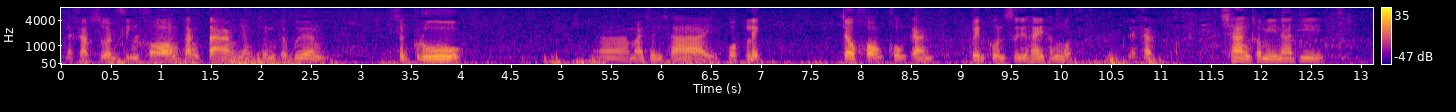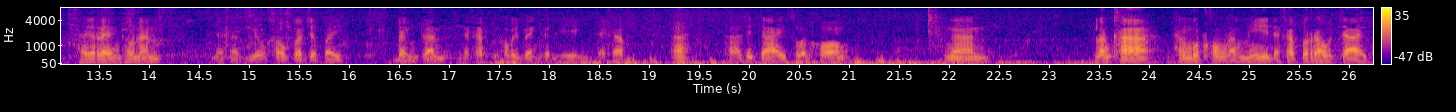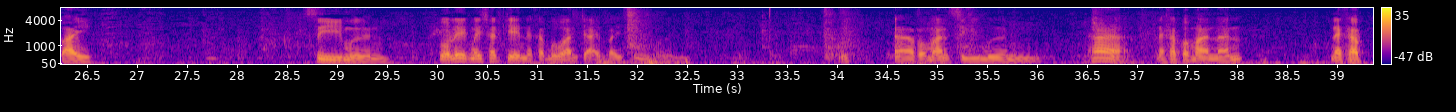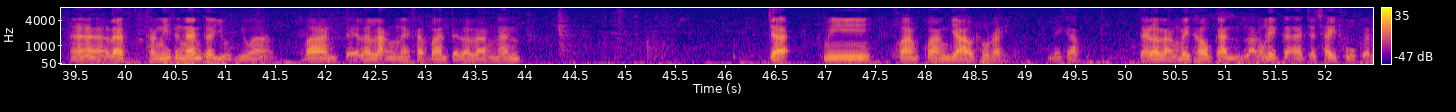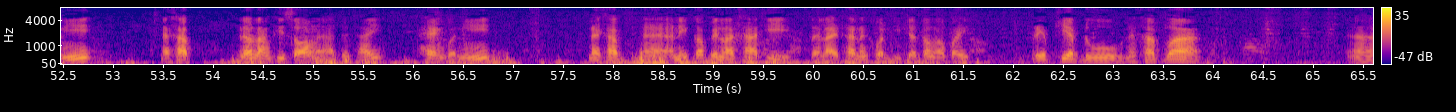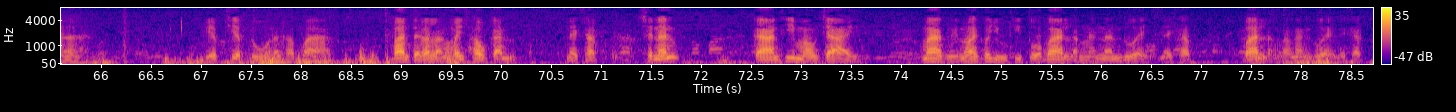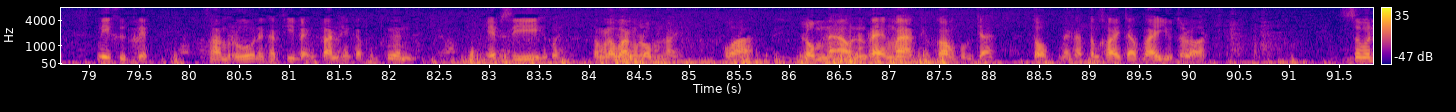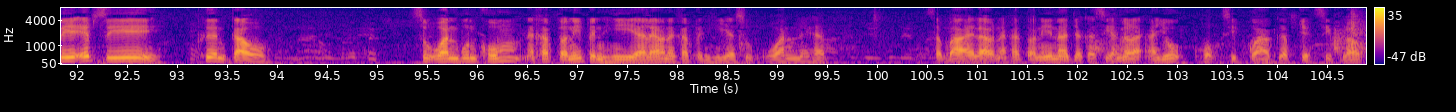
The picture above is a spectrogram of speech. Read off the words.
นะครับ ส่วนสิ่งของต่างๆ อย่างเช่นกระเบื้องสกรูไม้เชิงชายพวกเหล็กเจ้าของโครงการเป็นคนซื้อให้ทั้งหมดนะครับ ช่างเขามีหน้าที่ใช้แรงเท่านั้นนะครับ เดี๋ยวเขาก็จะไปแบ่งกันนะครับเขาไปแบ่งกันเองนะครับอะค่าใช้จ่ายส่วนของงานหลังคาทั้งหมดของหลังนี้นะครับเราจ่ายไป สี่หมื่นตัวเลขไม่ชัดเจนนะครับ เมื่อวานจ่ายไปสี่หมื่นอ่าประมาณสี่หมื่นห้านะครับ ประมาณนั้นนะครับอ่าและทั้งนี้ทั้งนั้นก็อยู่ที่ว่าบ้านแต่ละหลังนะครับ บ้านแต่ละหลังนั้น จะมีความกว้างยาวเท่าไหร่นะครับ แต่ละหลังไม่เท่ากัน หลังเล็กก็อาจจะใช้ถูกกว่านี้นะครับ แล้วหลังที่สองนี่อาจจะใช้แพงกว่านี้ นะครับอ่าอันนี้ก็เป็นราคาที่หลายๆท่านนั้นควรที่จะต้องเอาไปเปรียบเทียบดูนะครับว่าอ่าเปรียบเทียบดูนะครับว่าบ้านแต่ละหลังไม่เท่ากันนะครับ ฉะนั้นการที่เหมาจ่ายมากหรือน้อยก็อยู่ที่ตัวบ้านหลังนั้นๆด้วยนะครับ บ้านหลังนั้นๆด้วยนะครับ นี่คือเกร็ดความรู้นะครับที่แบ่งปันให้กับเพื่อนๆ FC ต้องระวังลมหน่อย เพราะว่า ลมหนาวนั้นแรงมาก เดี๋ยวกล้องผมจะตกนะครับ ต้องคอยจับไว้อยู่ตลอด สวัสดี FC เพื่อนเก่า สุวรรณบุญคุ้มนะครับ ตอนนี้เป็นเฮียแล้วนะครับ เป็นเฮียสุวรรณนะครับ สบายแล้วนะครับ ตอนนี้น่าจะเกษียณแล้วแหละอายุ60กว่าเกือบ70แล้ว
